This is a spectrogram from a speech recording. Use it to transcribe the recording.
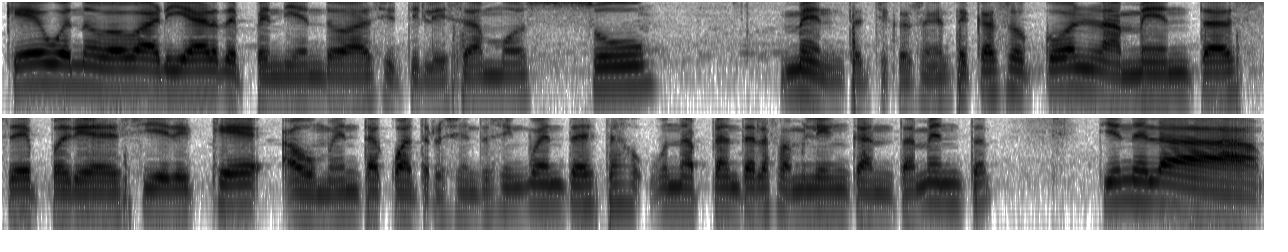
Que bueno va a variar dependiendo a si utilizamos su menta chicos. En este caso con la menta se podría decir que aumenta 450 esta es una planta de la familia encantamenta tiene la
